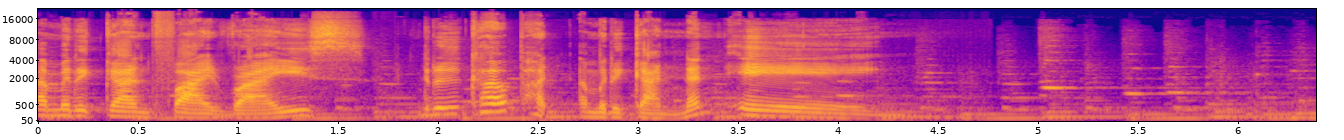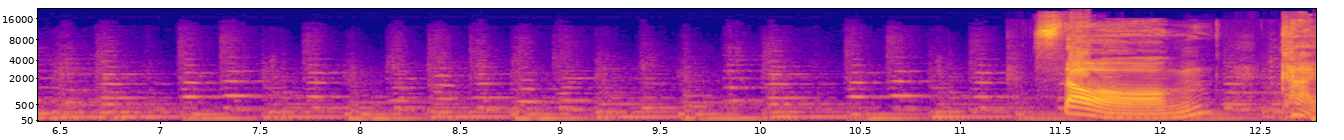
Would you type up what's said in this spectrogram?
อเมริกันฟรายไรซ์หรือข้าวผัดอเมริกันนั่นเองสองไข่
